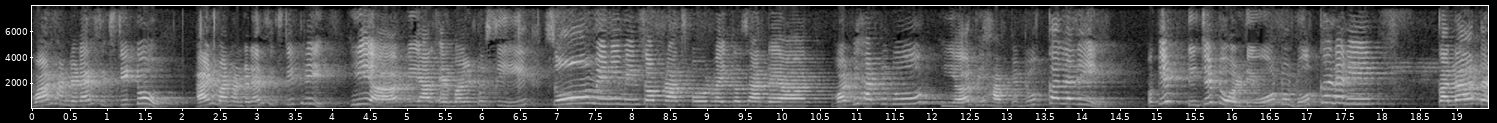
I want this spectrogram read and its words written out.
162 and 163. Here we are able to see so many means of transport vehicles are there. What we have to do? Here we have to do coloring. Okay, teacher told you to do coloring. Color the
